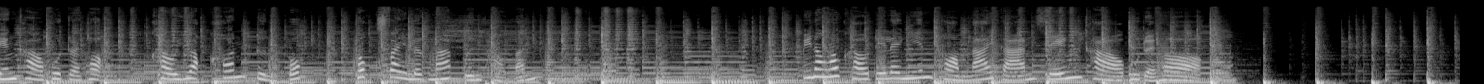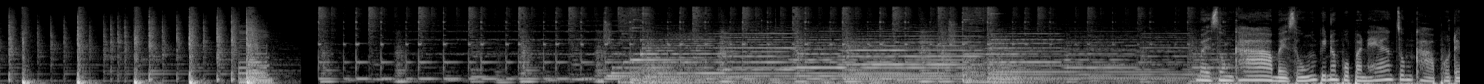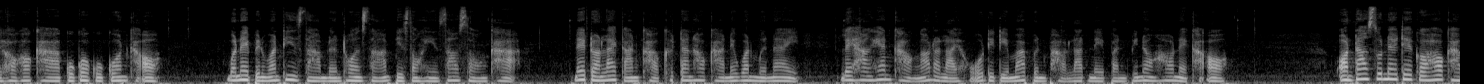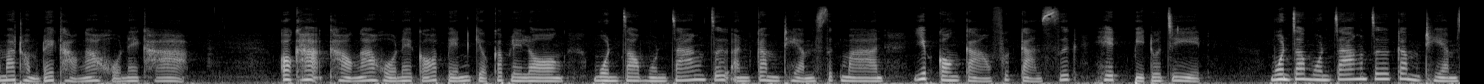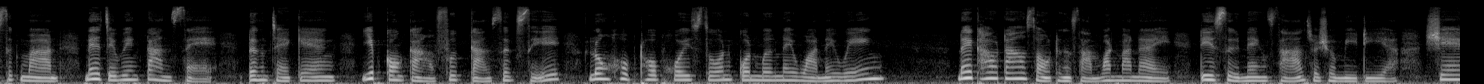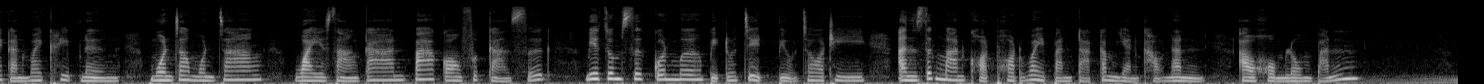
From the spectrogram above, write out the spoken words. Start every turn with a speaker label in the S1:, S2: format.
S1: สียงข่าวพูดด้วยหอก เขายอกค้อนตื่นปกพกใส่เลิกมาปืนเผาปันพี่น้องเขาเขาเตะแรงยินพร้อมรายการเสียงข่าวผู้ด้วยหอก ใบทรงข้าวใบสงพี่น้องผู้ปันแห้งจุ่มข่าผู้ใดฮอกข้าวคากูก็กูก้นค่ะอ๋อเมื่อในเป็นวันที่ 3 เดือนธันวาคมปี2522ค่ะ ในตอนรายการข่าวคือด้านเฮาคาในวันเมื่อในเลยหางแห่นข่าวเงาละลายโหดีๆมาเปิ้นเผาลัดในปันพี่น้องเฮาในค่ะอ๋ออ่อนตาสุดในเดก็เฮาคามาถ่อมด้วยข่าวเงาโหในค่ะออค่ะข่าวง่าโหในก็เป็นเกี่ยวกับเลยลอง มนเจ้ามนจ้างจื้ออันกำเถียมซึกมานยิบกองกลางฝึกการซึกเฮ็ดปีตัวจีด มวนเจ้ามวนจ้างเจอกำเทียมซึกมานเน่เจเว้งต้านแสเติงแจแกง ยิบกองกลางฝึกการศึกเสลงหบทบโพยโซนกลเมืองในหวานในเว้งในข้าต้าสองถึงสามวันมาใน ดีสื่อแนงสารโซเชียลมีเดีย แชร์กันไว้คลิปหนึ่ง มวนเจ้ามวนจ้าง วัยสางการป้ากองฝึกการซึก มีจุมซึกกลเมืองปิดตุจิต ปิวจอที อันซึ่งมานขอดพอดไว้ปันตากำยันเขานั่น เอาข่มลมปัน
